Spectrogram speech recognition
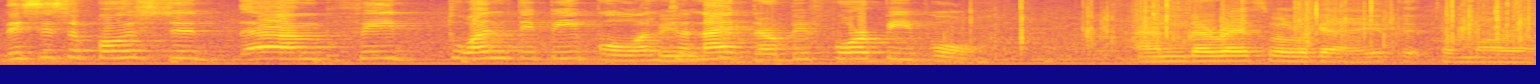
This is supposed to um, feed 20 people, and 20. tonight there'll be four people. And the rest will get eat it tomorrow.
